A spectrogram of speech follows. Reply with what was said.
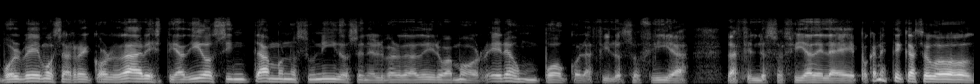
volvemos a recordar este adiós, sintámonos unidos en el verdadero amor. Era un poco la filosofía, la filosofía de la época, en este caso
